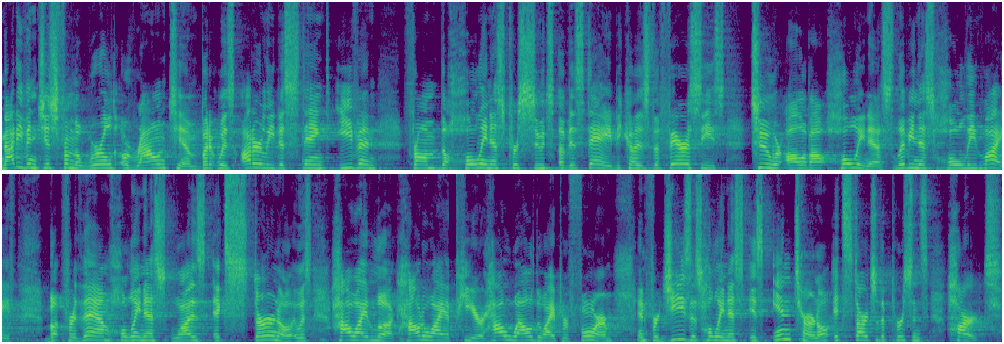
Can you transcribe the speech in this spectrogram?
not even just from the world around him, but it was utterly distinct even from the holiness pursuits of his day, because the Pharisees too were all about holiness, living this holy life. But for them, holiness was external. It was how I look, how do I appear, how well do I perform. And for Jesus, holiness is internal, it starts with a person's heart.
